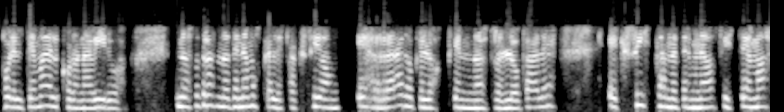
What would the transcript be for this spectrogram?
por el tema del coronavirus. Nosotros no tenemos calefacción. Es raro que, los, que en nuestros locales existan determinados sistemas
